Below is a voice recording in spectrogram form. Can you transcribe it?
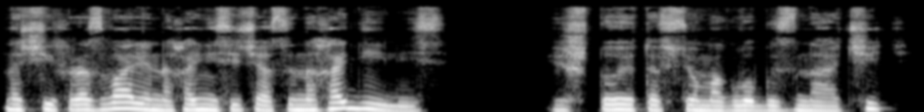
на чьих развалинах они сейчас и находились. И что это все могло бы значить?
